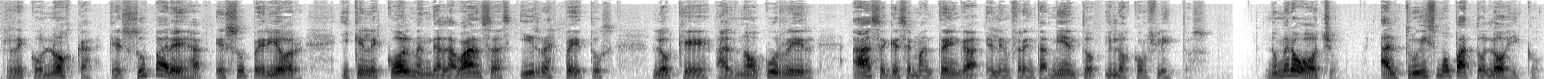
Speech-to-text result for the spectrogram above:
reconozca que su pareja es superior y que le colmen de alabanzas y respetos, lo que al no ocurrir hace que se mantenga el enfrentamiento y los conflictos. Número 8. Altruismo patológico.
